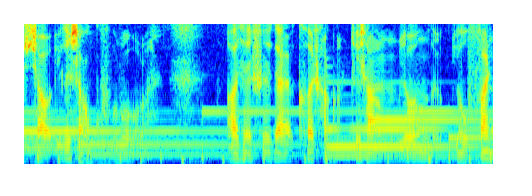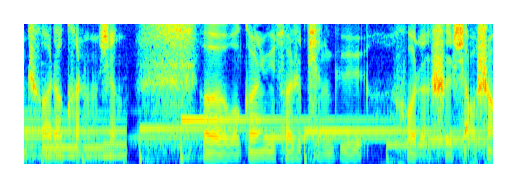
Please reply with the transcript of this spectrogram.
小一个小窟窿了，而且是在客场，这场有有翻车的可能性。呃，我个人预测是平局或者是小胜。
